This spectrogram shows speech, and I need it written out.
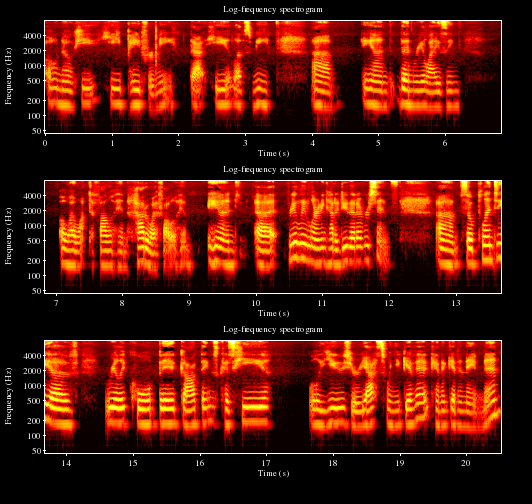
oh no, he he paid for me. That he loves me. Um, and then realizing oh, I want to follow him. How do I follow him? And uh, really learning how to do that ever since. Um, so, plenty of really cool, big God things because he will use your yes when you give it. Can I get an amen?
